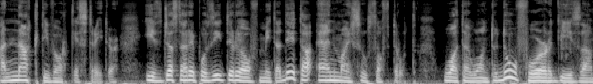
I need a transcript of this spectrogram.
an active orchestrator, it's just a repository of metadata and my source of truth. What I want to do for this uh,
